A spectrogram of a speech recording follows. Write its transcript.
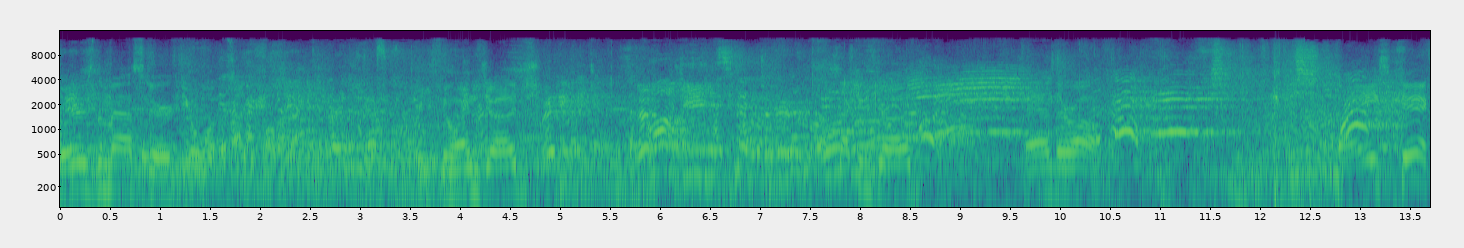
There's the master. One judge. Come on, kids. Second judge. And they're off. Nice kick.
